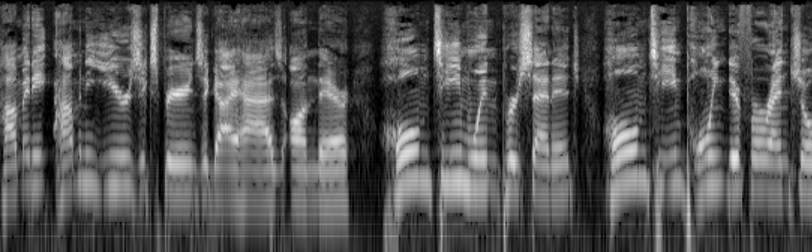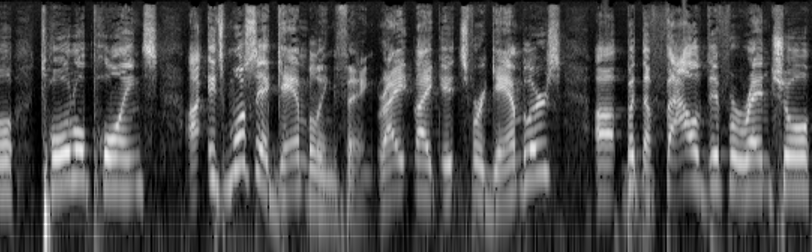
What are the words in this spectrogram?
how many how many years experience a guy has on there, home team win percentage, home team point differential, total points. Uh, it's mostly a gambling thing, right? Like it's for gamblers. Uh, but the foul differential,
